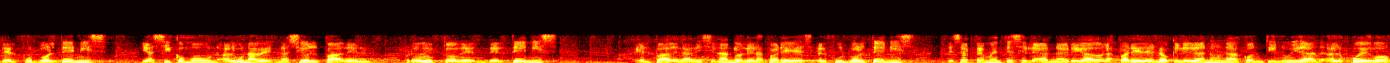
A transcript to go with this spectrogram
del fútbol tenis y así como un, alguna vez nació el pádel producto de, del tenis, el pádel adicionándole las paredes, el fútbol tenis exactamente se le han agregado las paredes, lo que le dan una continuidad al juego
